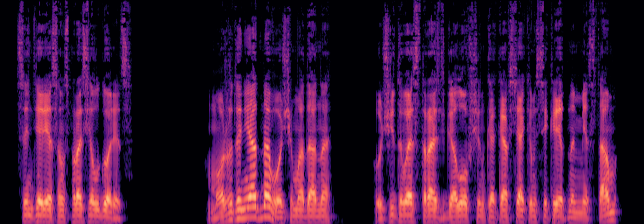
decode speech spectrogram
— с интересом спросил Горец. «Может, и не одного чемодана. Учитывая страсть Головченко ко всяким секретным местам,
